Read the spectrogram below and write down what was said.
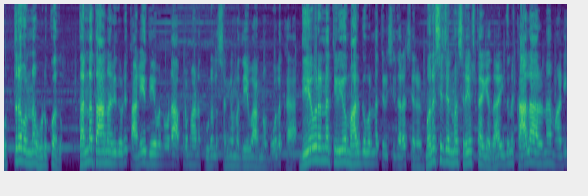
ಉತ್ತರವನ್ನ ಹುಡುಕೋದು. ತನ್ನ ತಾನರಿದೊಡೆ ತಾನೇ ದೇವನೋಡ ಅಪ್ರಮಾಣ ಕೂಡಲ ಸಂಗಮ ದೇವ ಅನ್ನೋ ಮೂಲಕ ದೇವರನ್ನ ತಿಳಿಯೋ ಮಾರ್ಗವನ್ನ ತಿಳಿಸಿದಾರ ಶರಣ. ಮನುಷ್ಯ ಜನ್ಮ ಶ್ರೇಷ್ಠ ಆಗ್ಯದ. ಇದನ್ನ ಕಾಲ ಹರಣ ಮಾಡಿ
